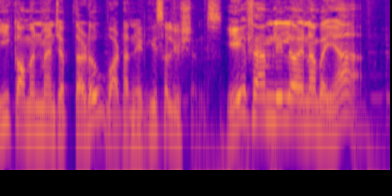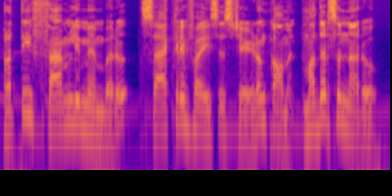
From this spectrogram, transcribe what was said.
ఈ కామన్ మ్యాన్ చెప్తాడు వాటన్నిటికీ సొల్యూషన్స్. ఏ ఫ్యామిలీలో అయినా భయ్యా ప్రతి ఫ్యామిలీ మెంబర్ సాక్రిఫైసెస్ చేయడం కామన్. మదర్స్ ఉన్నారు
